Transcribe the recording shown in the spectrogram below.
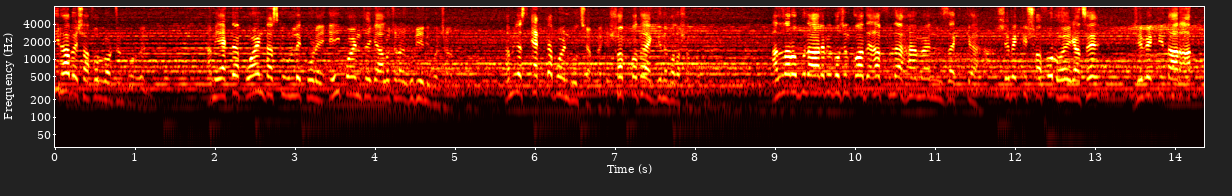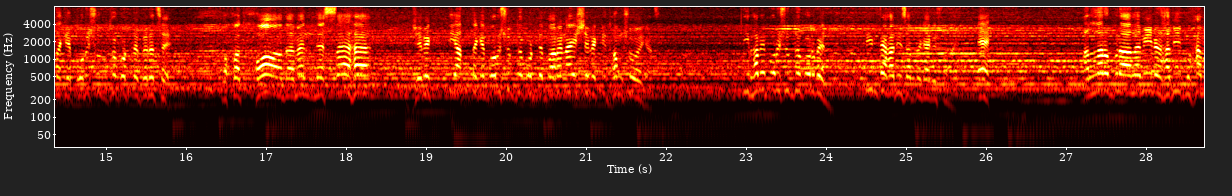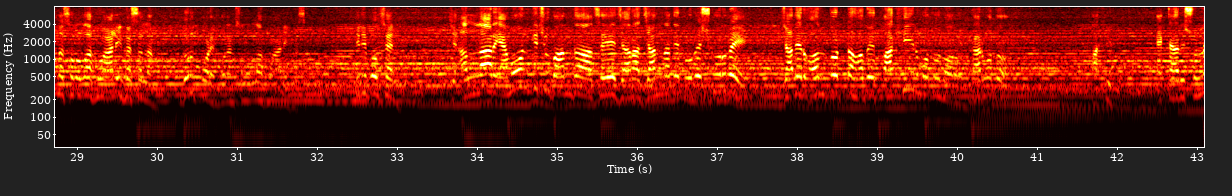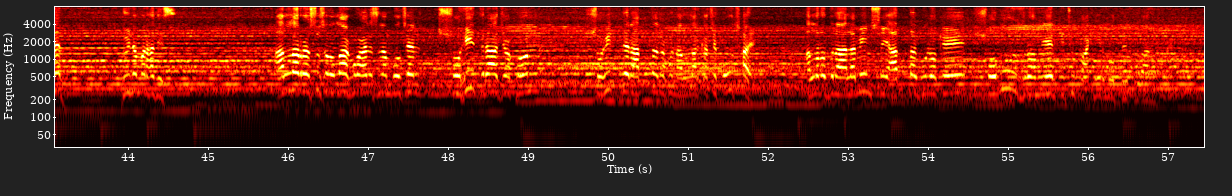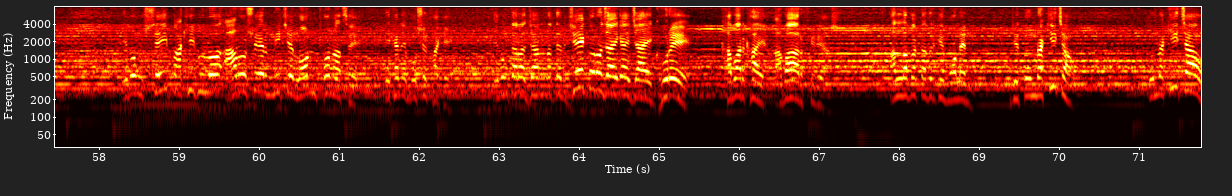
কীভাবে সাফল্য অর্জন করবেন? আমি একটা পয়েন্ট আজকে উল্লেখ করে এই পয়েন্ট থেকে আলোচনা ঘুরিয়ে নিব ইনশাআল্লাহ। আমি জাস্ট একটা পয়েন্ট বলছি আপনাকে, সব কথা একদিনে বলা সম্ভব। আল্লাহ রবুল্লা আলমী বলছেন, কদ আফলাহা মান যাক্কাহা। সে ব্যক্তি সফল হয়ে গেছে, যে ব্যক্তি তার আত্মাকে পরিশুদ্ধ করতে পেরেছে। ওয়াকাদ খাবা মান দাসাহা যে ব্যক্তি আত্মাকে পরিশুদ্ধ করতে পারে নাই, সে ব্যক্তি ধ্বংস হয়ে গেছে। কীভাবে পরিশুদ্ধ করবেন? তিনটা হাদিস আপনাকে আগে শোনাই। এক আল্লাহ রবুল্লা আলমিনের হাবিব মুহাম্মদ সাল্লাল্লাহু আলী ওয়াসাল্লাম, দরুদ পড়েন, বলেন সাল্লাল্লাহু আলাইহি ওয়াসাল্লাম। তিনি বলছেন যে আল্লাহর এমন কিছু বান্দা আছে যারা জান্নাতে প্রবেশ করবে, যাদের অন্তরটা হবে পাখির মতো নরম। কার মতো? পাখির। একটা হাদিস শুনলেন? দুই নম্বর হাদিস। আল্লাহ রসুল সাল্লাল্লাহু আলাইহি ওয়াসাল্লাম বলছেন, শহীদরা যখন, শহীদদের আত্মা যখন আল্লাহর কাছে পৌঁছায় আল্লাহ রবুল্লা আলমিন সেই আত্মাগুলোকে সবুজ রঙের কিছু পাখির মধ্যে প্রদান করে এবং সেই পাখিগুলো আরশের নিচে লণ্ঠন আছে, এখানে বসে থাকে। এবং তারা জান্নাতের যে কোনো জায়গায় যায়, ঘুরে, খাবার খায়, আবার ফিরে আসে। আল্লাহ পাক তাদেরকে বলেন যে, তোমরা কি চাও? তোমরা কি চাও?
